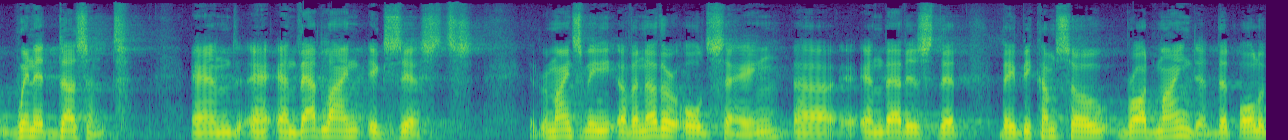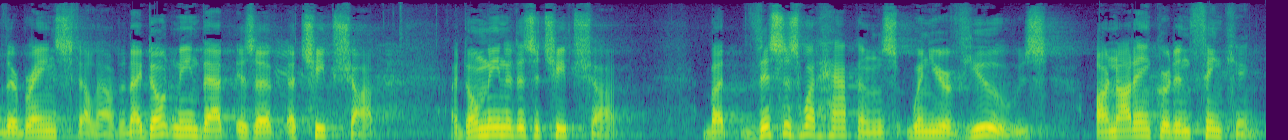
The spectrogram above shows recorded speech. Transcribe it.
when it doesn't. And, and that line exists. It reminds me of another old saying, uh, and that is that they've become so broad minded that all of their brains fell out. And I don't mean that as a, a cheap shot. I don't mean it as a cheap shot. But this is what happens when your views are not anchored in thinking.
